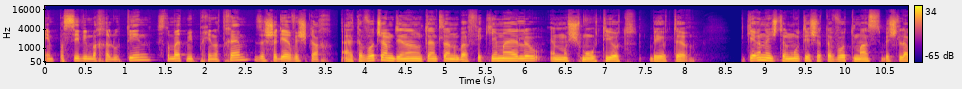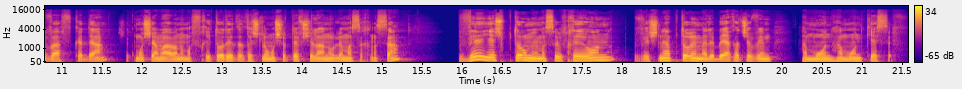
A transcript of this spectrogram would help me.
הם פסיביים לחלוטין, זאת אומרת מבחינתכם זה שגר ושכח. ההטבות שהמדינה נותנת לנו באפיקים האלו הן משמעותיות ביותר. בקרן ההשתלמות יש הטבות מס בשלב ההפקדה, שכמו שאמרנו מפחיתות את התשלום השוטף שלנו למס הכנסה, ויש פטור ממס רווחי הון, ושני הפטורים האלה ביחד שווים המון המון כסף.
